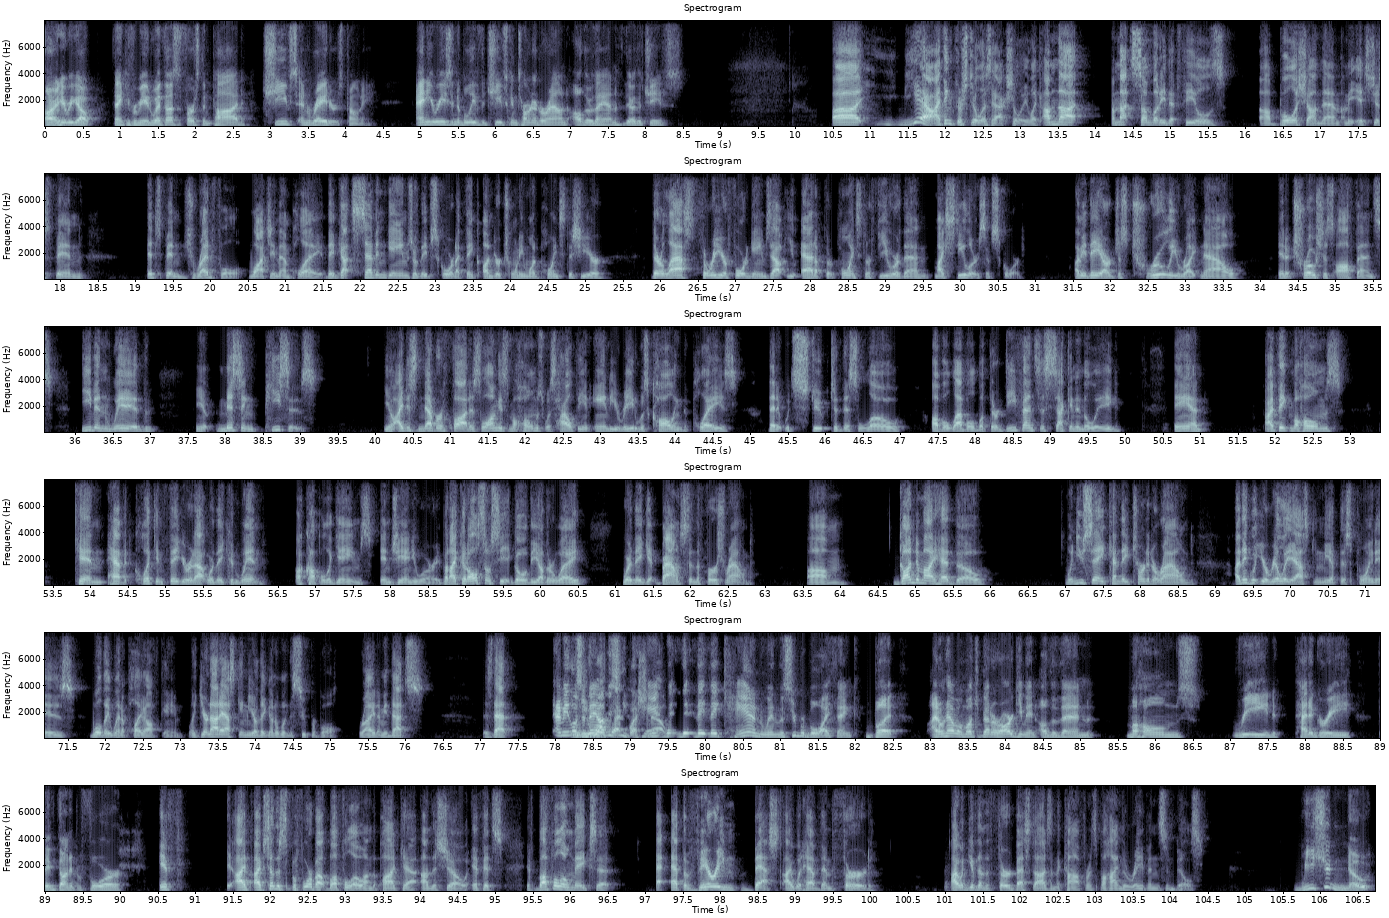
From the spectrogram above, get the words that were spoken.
All right, here we go. Thank you for being with us. First and pod, Chiefs and Raiders, Pony. Any reason to believe the Chiefs can turn it around other than they're the Chiefs? Uh yeah, I think there still is actually. Like I'm not I'm not somebody that feels uh bullish on them. I mean, it's just been it's been dreadful watching them play. They've got 7 games where they've scored I think under 21 points this year. Their last 3 or 4 games out, you add up their points, they're fewer than my Steelers have scored. I mean, they are just truly right now an atrocious offense, even with you know missing pieces. You know, I just never thought as long as Mahomes was healthy and Andy Reid was calling the plays that it would stoop to this low of a level. But their defense is second in the league. And I think Mahomes can have it click and figure it out where they could win a couple of games in January. But I could also see it go the other way where they get bounced in the first round. Um, Gun to my head, though, when you say, can they turn it around? I think what you're really asking me at this point is, will they win a playoff game? Like, you're not asking me, are they going to win the Super Bowl? Right. I mean, that's, is that, I mean, listen, they obviously can, they, they, they can win the Super Bowl, I think, but I don't have a much better argument other than Mahomes, Reid, pedigree. They've done it before. If I've, I've said this before about Buffalo on the podcast on the show. If it's if Buffalo makes it at, the very best, I would have them third. I would give them the third best odds in the conference behind the Ravens and Bills. We should note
